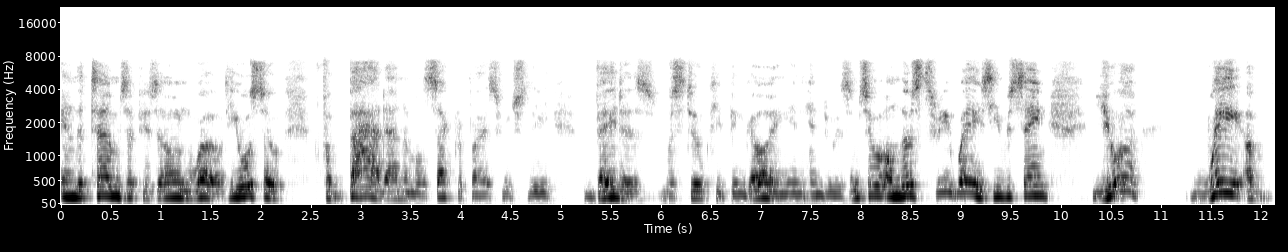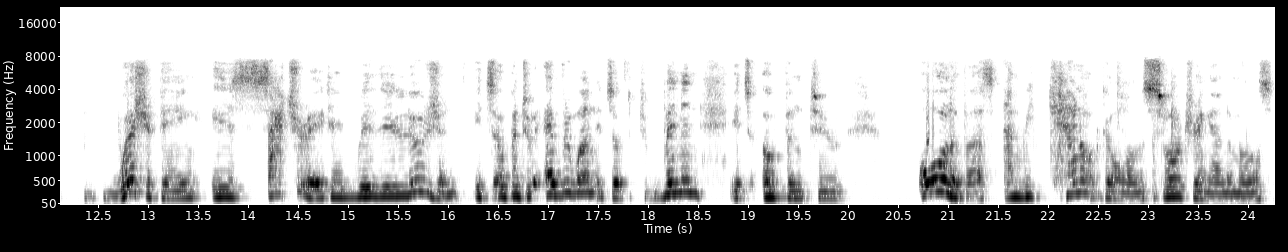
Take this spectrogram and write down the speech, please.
in the terms of his own world. He also forbade animal sacrifice, which the Vedas were still keeping going in Hinduism. So, on those three ways, he was saying, Your way of worshipping is saturated with illusion. It's open to everyone, it's open to women, it's open to all of us, and we cannot go on slaughtering animals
